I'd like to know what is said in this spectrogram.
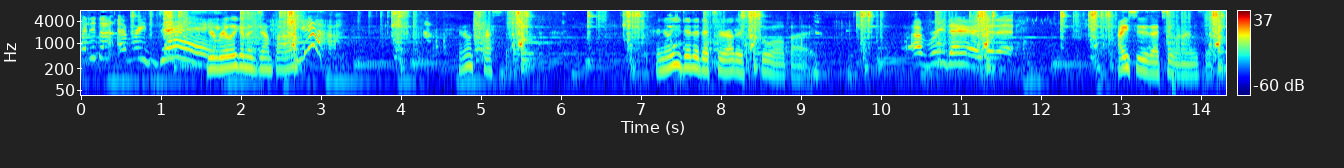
I did that every day. You're really gonna jump off? Yeah. I don't trust that. I know you did it at your other school, but Every day I did it. I used to do that too when I was little.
